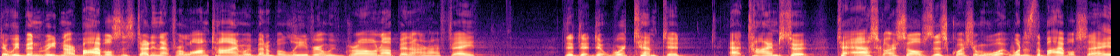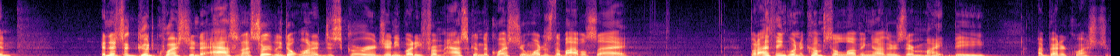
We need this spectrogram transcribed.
that we've been reading our Bibles and studying that for a long time, we've been a believer and we've grown up in our, our faith, that, that, that, we're tempted at times to, to ask ourselves this question well, what, what does the Bible say? And, and it's a good question to ask, and I certainly don't want to discourage anybody from asking the question, what does the Bible say? But I think when it comes to loving others, there might be a better question.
